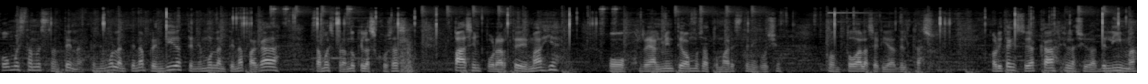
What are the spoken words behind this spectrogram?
¿Cómo está nuestra antena? Tenemos la antena prendida, tenemos la antena apagada, estamos esperando que las cosas pasen por arte de magia o realmente vamos a tomar este negocio con toda la seriedad del caso. Ahorita que estoy acá en la ciudad de Lima,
